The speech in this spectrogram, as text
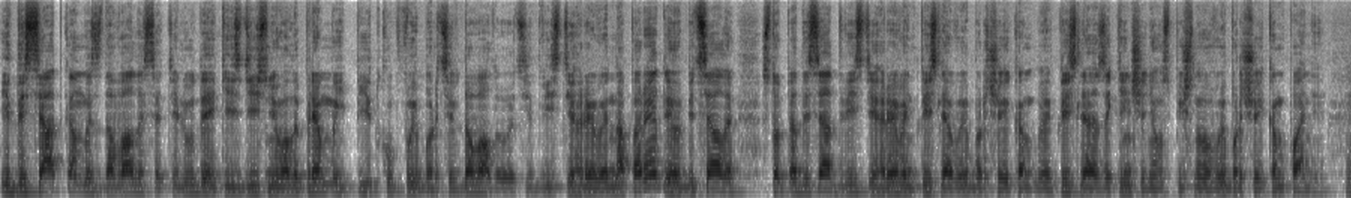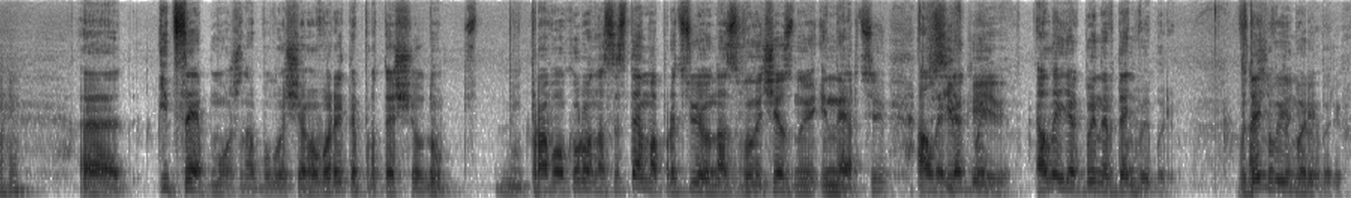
і десятками здавалися ті люди, які здійснювали прямий підкуп виборців. Давали оці 200 гривень наперед і обіцяли 150-200 гривень після виборчої після закінчення успішного виборчої кампанії. Е, і це б можна було ще говорити про те, що ну правоохоронна система працює у нас з величезною інерцією. Але Всі якби, але якби не в день виборів. В А день що виборів, виборів?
